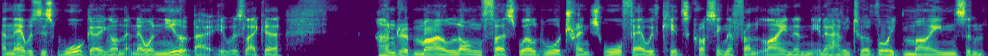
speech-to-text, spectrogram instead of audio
And there was this war going on that no one knew about. It was like a, hundred mile long First World War trench warfare with kids crossing the front line and you know having to avoid mines and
